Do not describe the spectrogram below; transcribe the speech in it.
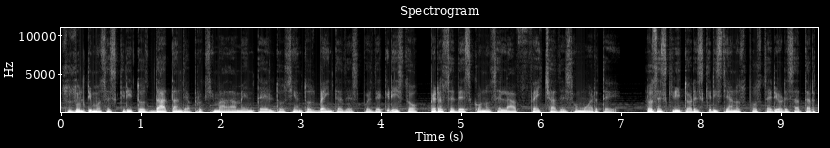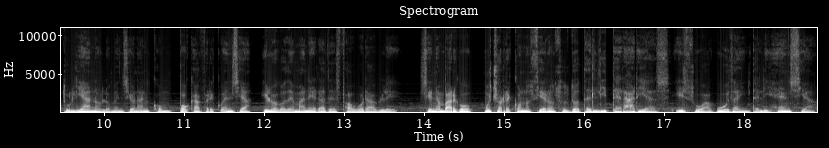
Sus últimos escritos datan de aproximadamente el 220 después de Cristo, pero se desconoce la fecha de su muerte. Los escritores cristianos posteriores a Tertuliano lo mencionan con poca frecuencia y luego de manera desfavorable. Sin embargo, muchos reconocieron sus dotes literarias y su aguda inteligencia.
